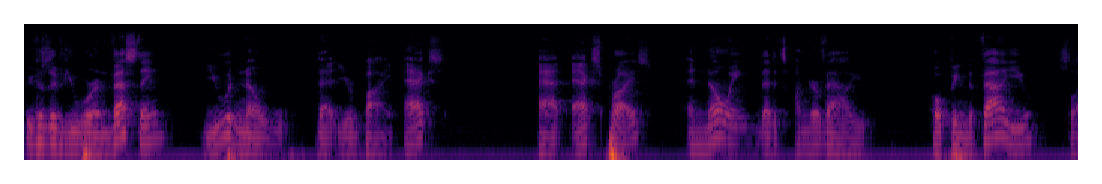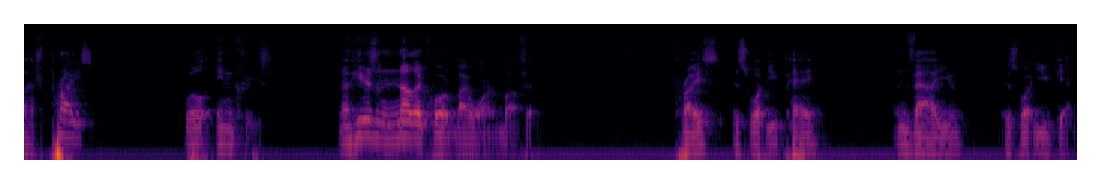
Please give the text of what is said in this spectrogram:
Because if you were investing, you would know that you're buying X at X price and knowing that it's undervalued, hoping the value slash price will increase. Now, here's another quote by Warren Buffett Price is what you pay, and value is what you get.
